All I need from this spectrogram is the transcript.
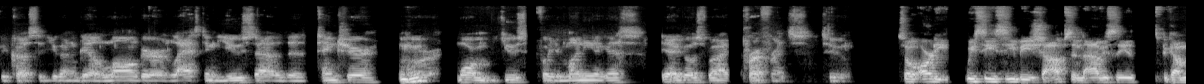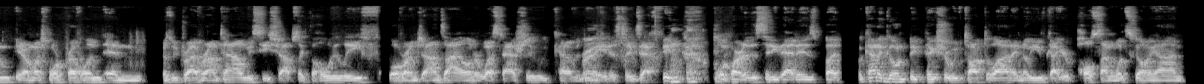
because you're going to get a longer lasting use out of the tincture mm-hmm. or more use for your money, I guess. Yeah, it goes by preference too. So already we see CB shops, and obviously it's become you know much more prevalent. And as we drive around town, we see shops like the Holy Leaf over on Johns Island or West Ashley. We kind of debate right. as to exactly what part of the city that is, but but kind of going big picture. We've talked a lot. I know you've got your pulse on what's going on.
